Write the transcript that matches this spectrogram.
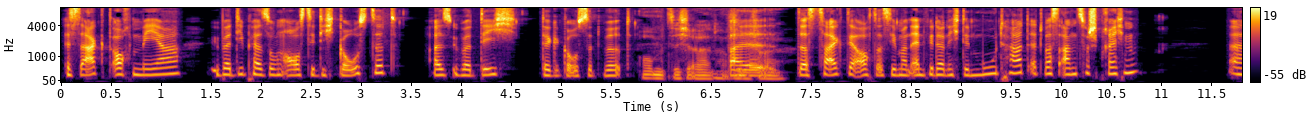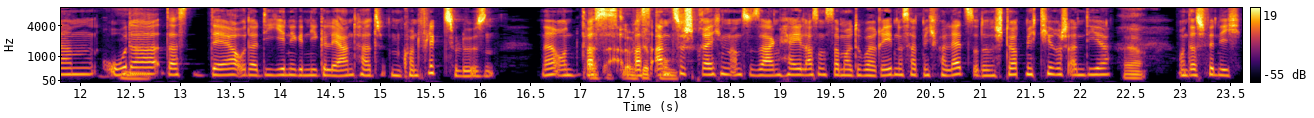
Es sagt auch mehr über die Person aus, die dich ghostet, als über dich, der geghostet wird. Oh, mit Sicherheit. Auf Weil jeden Fall. das zeigt ja auch, dass jemand entweder nicht den Mut hat, etwas anzusprechen ähm, oder mhm. dass der oder diejenige nie gelernt hat, einen Konflikt zu lösen. Ne? Und das was, ist, was anzusprechen Punkt. und zu sagen, hey, lass uns da mal drüber reden, das hat mich verletzt oder das stört mich tierisch an dir. Ja. Und das finde ich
